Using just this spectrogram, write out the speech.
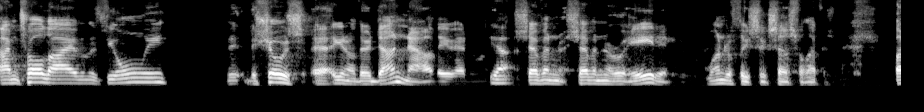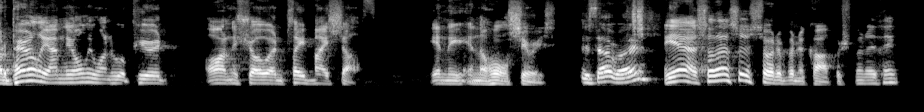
I'm told I was the only. The, the shows, uh, you know, they're done now. They've had yeah. seven, seven or eight wonderfully successful episodes. But apparently, I'm the only one who appeared on the show and played myself in the in the whole series. Is that right? Yeah, so that's a sort of an accomplishment, I think.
